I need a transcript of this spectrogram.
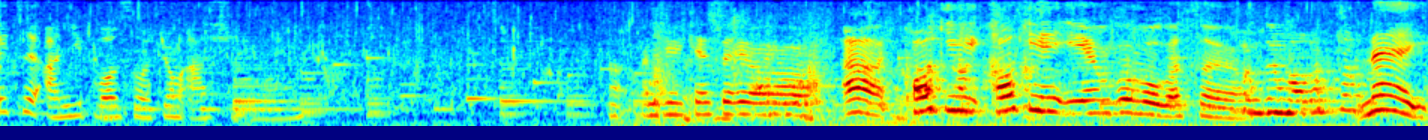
화이트 안 입어서 좀 아쉬워. 아, 안녕히 계세요. 아, 거기, 거기 2인분 먹었어요. 혼자 먹었어? 네,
